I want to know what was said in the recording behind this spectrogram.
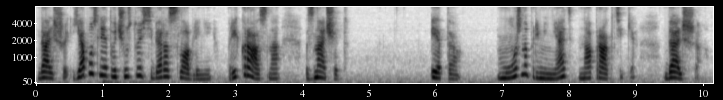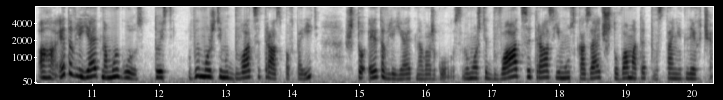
Дальше. Я после этого чувствую себя расслабленней. Прекрасно. Значит, это можно применять на практике. Дальше. Ага, это влияет на мой голос. То есть вы можете ему 20 раз повторить, что это влияет на ваш голос. Вы можете 20 раз ему сказать, что вам от этого станет легче.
